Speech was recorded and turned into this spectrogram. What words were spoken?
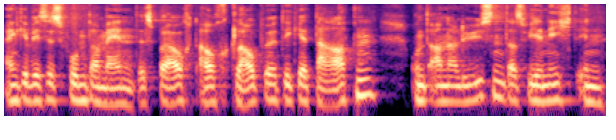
ein gewisses Fundament. Es braucht auch glaubwürdige Daten und Analysen, dass wir nicht in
